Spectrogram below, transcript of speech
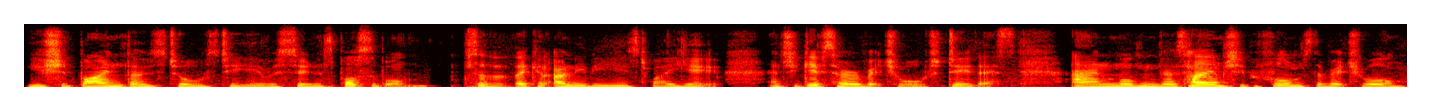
You should bind those tools to you as soon as possible so that they can only be used by you. And she gives her a ritual to do this. And Morgan goes home, she performs the ritual,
